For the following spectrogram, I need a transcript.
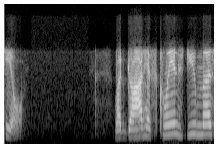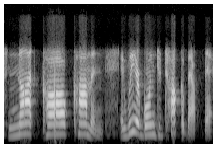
kill. What God has cleansed, you must not call common. And we are going to talk about that.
